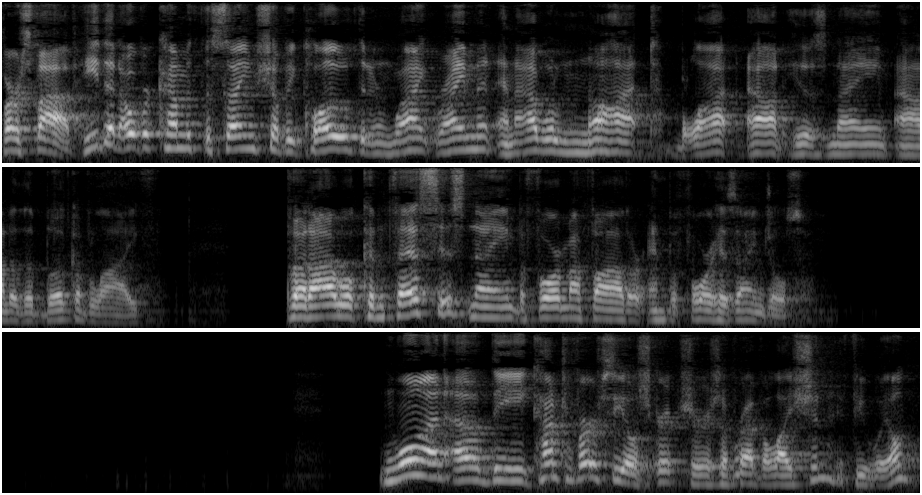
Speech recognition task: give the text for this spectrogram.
Verse 5 He that overcometh the same shall be clothed in white raiment, and I will not blot out his name out of the book of life, but I will confess his name before my Father and before his angels. One of the controversial scriptures of Revelation, if you will.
